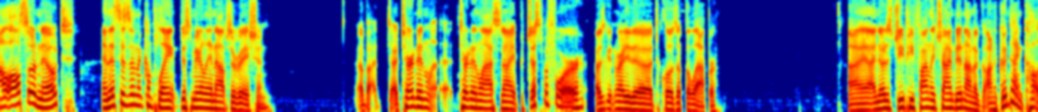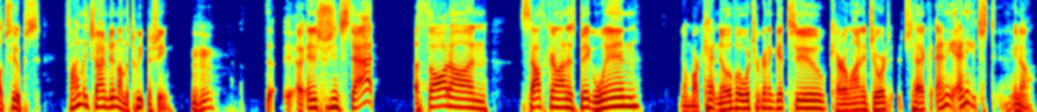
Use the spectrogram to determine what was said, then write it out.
I'll also note and this isn't a complaint, just merely an observation. About I turned in turned in last night, but just before I was getting ready to to close up the lapper, I, I noticed GP finally chimed in on a on a good night in college hoops. Finally chimed in on the tweet machine. Mm-hmm. The, uh, an interesting stat, a thought on South Carolina's big win. You know, Marquette Nova, which we're going to get to, Carolina, Georgia Tech, any any just you know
